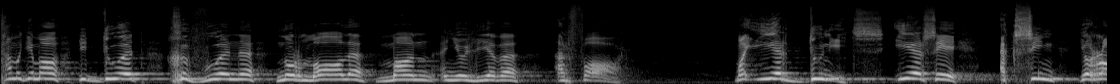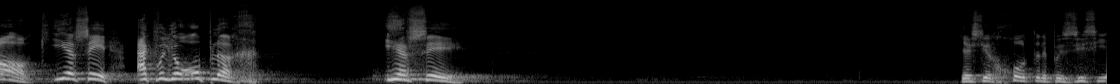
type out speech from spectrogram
dan moet jy maar die dood gewone normale man in jou lewe ervaar. Maar eer doen iets. Eer sê ek sien jou raak. Eer sê ek wil jou oplig. Eer sê Jy's deur God in 'n posisie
